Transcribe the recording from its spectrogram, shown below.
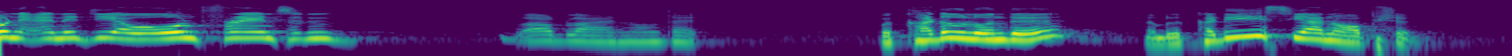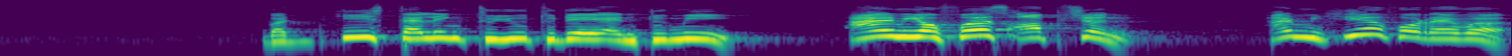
own energy, our own friends, and blah blah and all that. But கடவுள் வந்து நம்மளுக்கு கடைசியான ஆப்ஷன் பட் ஹீ இஸ் டெல்லிங் டு யூ டுடே அண்ட் டு மீ ஐ எம் யுவர் ஃபர்ஸ்ட் ஆப்ஷன் I'm here forever.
